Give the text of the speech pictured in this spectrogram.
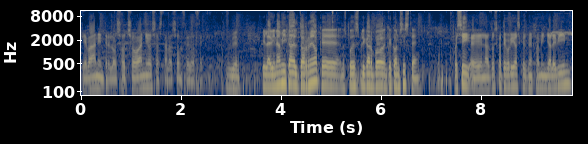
que van entre los 8 años hasta los 11, 12. Muy bien. ¿Y la dinámica del torneo, que nos puedes explicar un poco en qué consiste? Pues sí, en las dos categorías que es Benjamín y Alevín,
